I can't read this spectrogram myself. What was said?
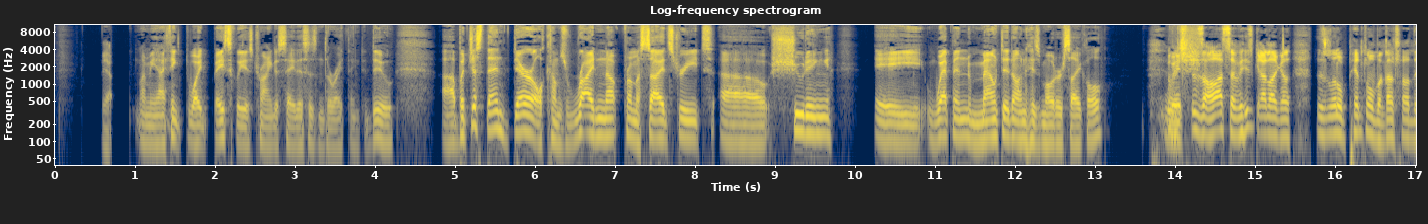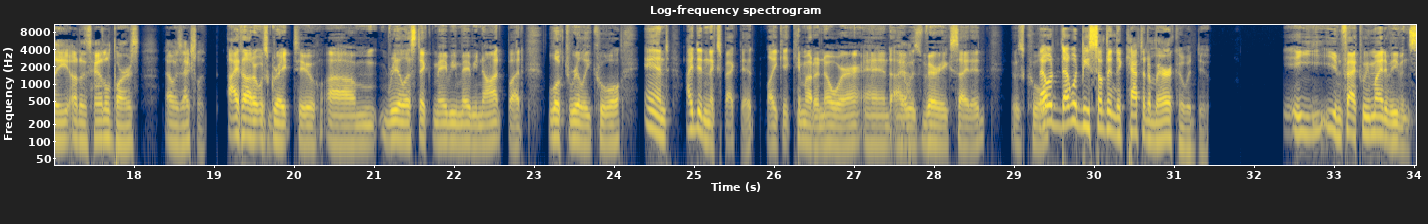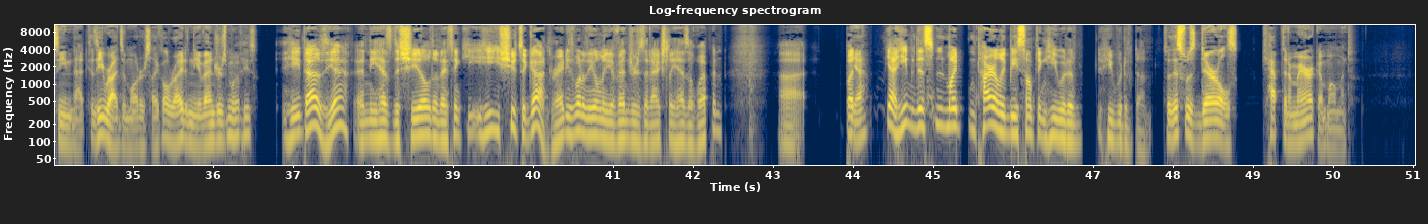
Yeah. I mean, I think Dwight basically is trying to say this isn't the right thing to do. Uh, but just then, Daryl comes riding up from a side street, uh, shooting a weapon mounted on his motorcycle, which, is awesome. He's got like a this little pintle mount on the on his handlebars. That was excellent. I thought it was great too. Um, realistic, maybe, maybe not, but looked really cool. And I didn't expect it. Like it came out of nowhere, and I Yeah. was very excited. It was cool. That would that would be something that Captain America would do. In fact, we might have even seen that because he rides a motorcycle, right, in the Avengers movies. He does, yeah, and he has the shield, and I think he, he shoots a gun. Right, he's one of the only Avengers that actually has a weapon. Uh, but Yeah. yeah, he this might entirely be something he would have he would have done. So this was Daryl's Captain America moment.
